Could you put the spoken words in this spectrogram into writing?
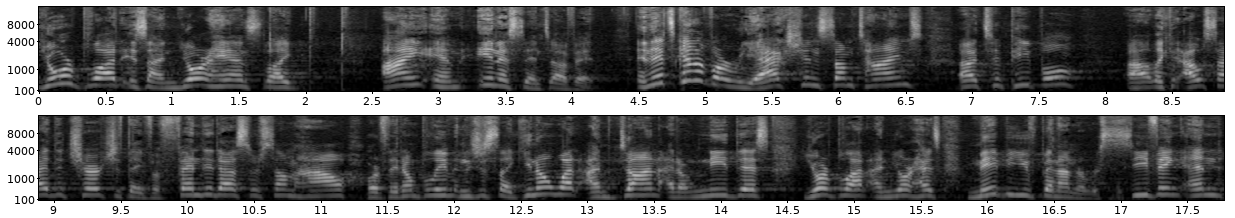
Your blood is on your hands. Like, I am innocent of it. And that's kind of our reaction sometimes uh, to people. Uh, like outside the church, if they've offended us or somehow, or if they don't believe, and it's just like, you know what, I'm done, I don't need this, your blood on your heads. Maybe you've been on a receiving end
